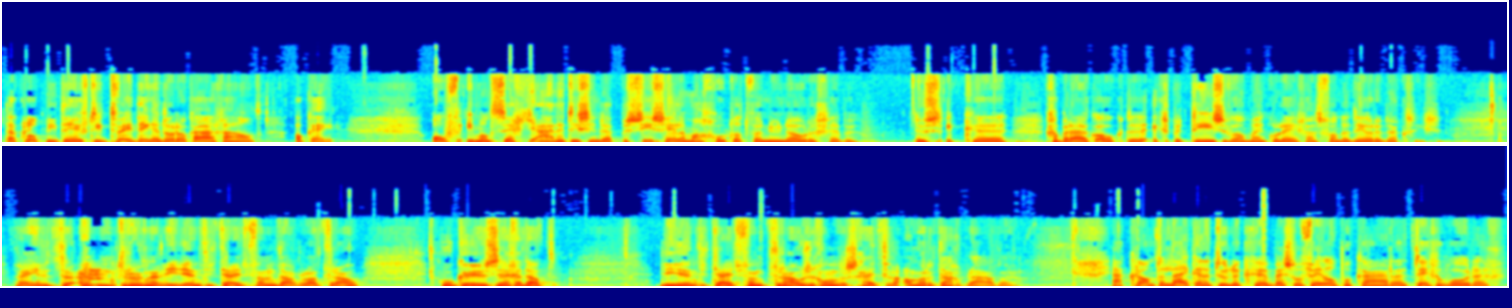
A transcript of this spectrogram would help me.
dat klopt niet. Dan heeft hij twee dingen door elkaar gehaald. Oké. Of iemand zegt ja, dit is inderdaad precies helemaal goed wat we nu nodig hebben. Dus ik uh, gebruik ook de expertise van mijn collega's van de deelredacties. Nou, even terug naar de identiteit van Dagblad Trouw. Hoe kun je zeggen dat de identiteit van Trouw zich onderscheidt van andere dagbladen? Ja, kranten lijken natuurlijk best wel veel op elkaar uh, tegenwoordig.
